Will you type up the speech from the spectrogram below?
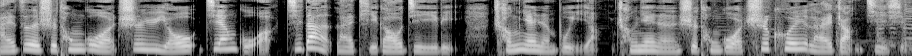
孩子是通过吃鱼油坚果鸡蛋来提高记忆力。成年人不一样成年人是通过吃亏来长记性。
